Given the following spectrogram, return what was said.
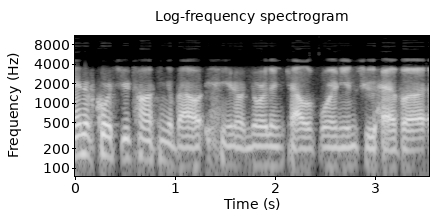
And of course, you're talking about, you know, Northern Californians who have a,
